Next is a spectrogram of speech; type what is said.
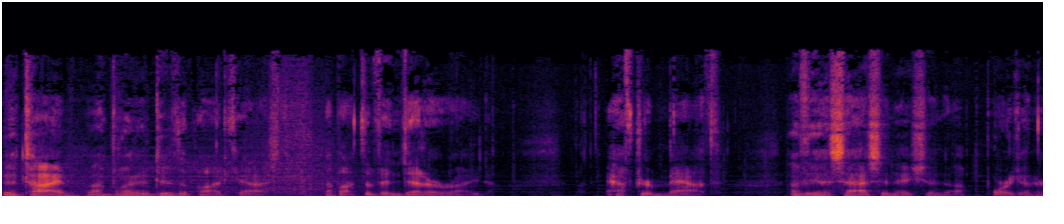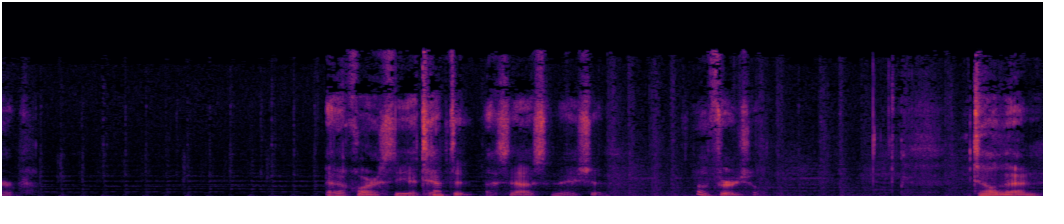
In time, I'm going to do the podcast about the Vendetta ride, aftermath of the assassination of Morgan Earp. And of course, the attempted assassination of Virgil. Until then,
